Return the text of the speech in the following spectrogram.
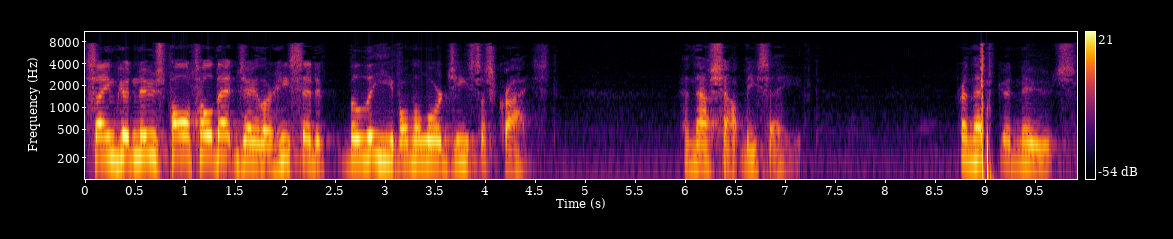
Same good news Paul told that jailer. He said, Believe on the Lord Jesus Christ, and thou shalt be saved. Friend, that's good news.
